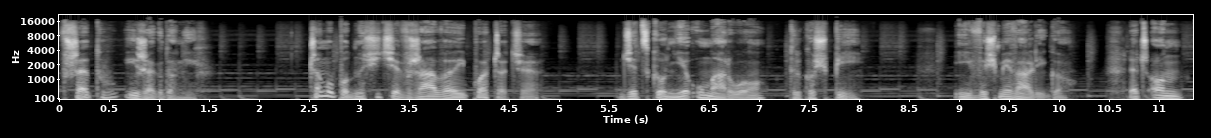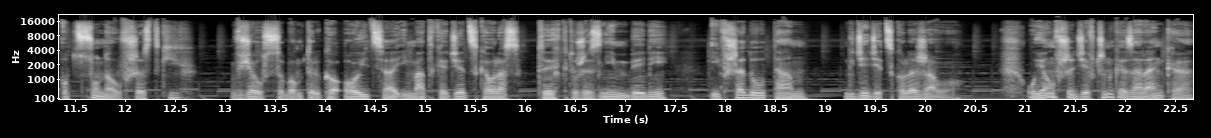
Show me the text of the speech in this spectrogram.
wszedł i rzekł do nich: Czemu podnosicie wrzawę i płaczecie? Dziecko nie umarło, tylko śpi. I wyśmiewali go. Lecz on odsunął wszystkich Wziął z sobą tylko ojca i matkę dziecka oraz tych, którzy z nim byli, i wszedł tam, gdzie dziecko leżało. Ująwszy dziewczynkę za rękę,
